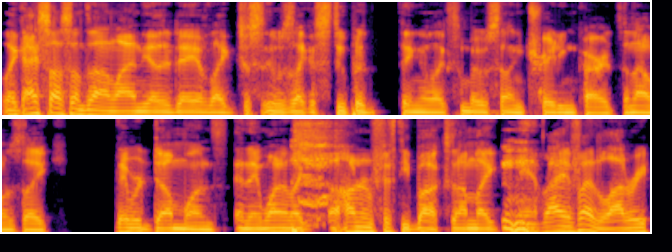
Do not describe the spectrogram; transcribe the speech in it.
Like I saw something online the other day of like just it was like a stupid thing of like somebody was selling trading cards and I was like they were dumb ones and they wanted like 150 bucks and I'm like man if I if I had the lottery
